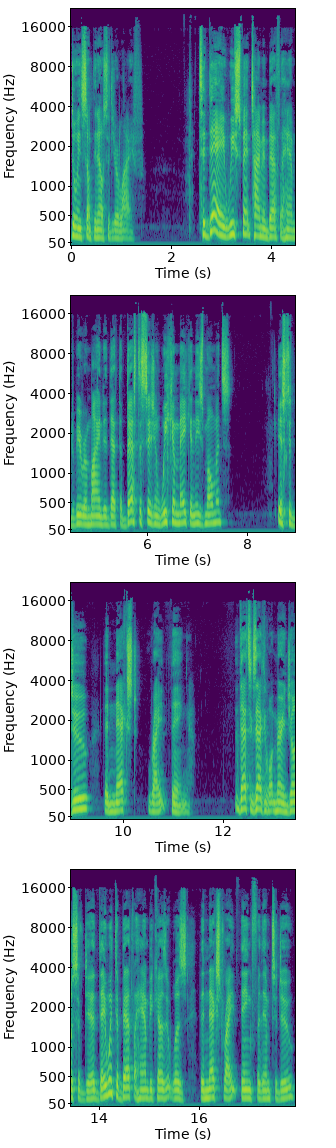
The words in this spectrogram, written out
doing something else with your life. Today, we've spent time in Bethlehem to be reminded that the best decision we can make in these moments is to do the next right thing that's exactly what Mary and Joseph did. They went to Bethlehem because it was the next right thing for them to do.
